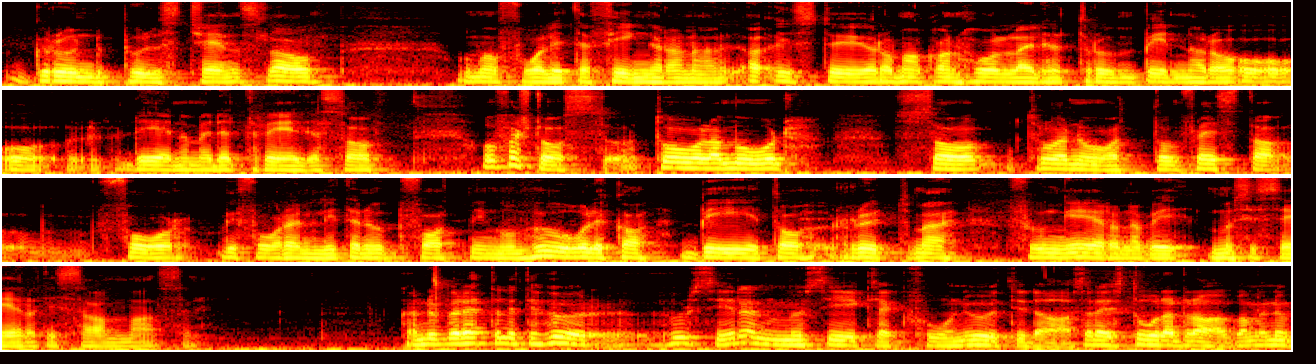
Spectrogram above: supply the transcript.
grundpulskänsla och, och man får lite fingrarna i styr och man kan hålla i lite trumpinnar och, och, och det ena med det tredje så, och förstås tålamod så tror jag nog att de flesta får, vi får en liten uppfattning om hur olika bit och rytmer fungerar när vi musicerar tillsammans. Kan du berätta lite hur, hur ser en musiklektion ut idag? Så det är stora drag. Om vi nu,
